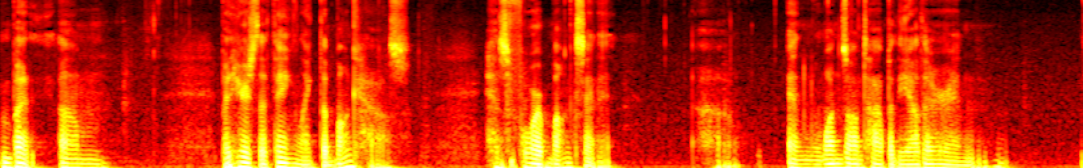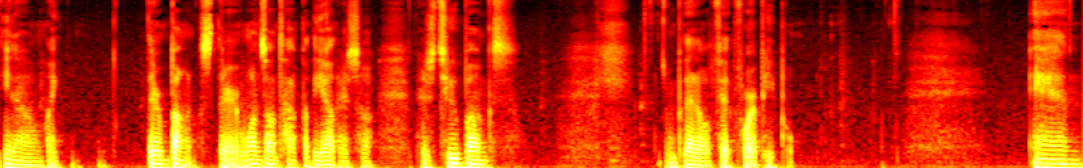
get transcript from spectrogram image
But um but here's the thing, like the bunkhouse has four bunks in it. Uh, and one's on top of the other and you know, like they're bunks. They're one's on top of the other. So there's two bunks that'll fit four people. And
